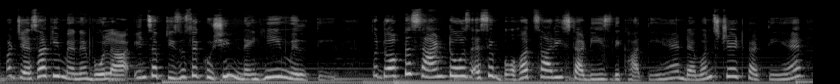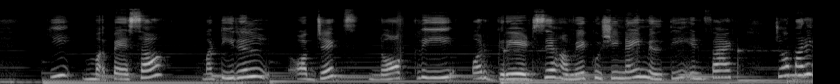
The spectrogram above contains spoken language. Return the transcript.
और जैसा कि मैंने बोला, इन सब चीज़ों से खुशी नहीं मिलती। तो डॉक्टर सैंटोज ऐसे बहुत सारी स्टडीज़ दिखाती हैं डेमोन्स्ट्रेट करती हैं कि पैसा मटेरियल ऑब्जेक्ट्स नौकरी और ग्रेड से हमें खुशी नहीं मिलती। इनफैक्ट जो हमारी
